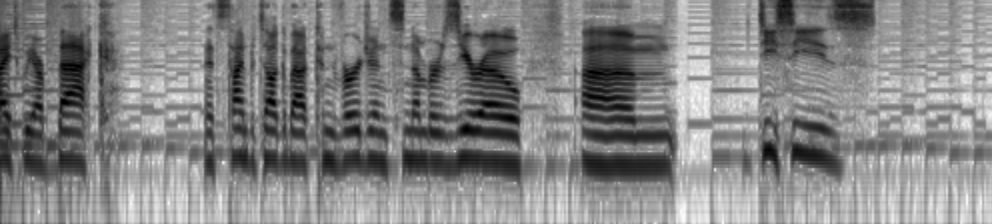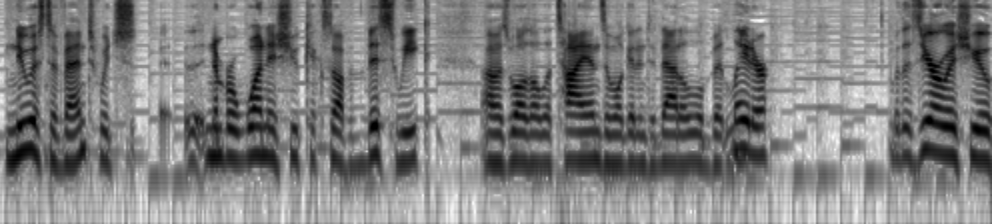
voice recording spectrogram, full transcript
Right, we are back. It's time to talk about Convergence number zero, um, DC's newest event, which uh, number one issue kicks off this week, uh, as well as all the tie-ins, and we'll get into that a little bit later. But the zero issue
